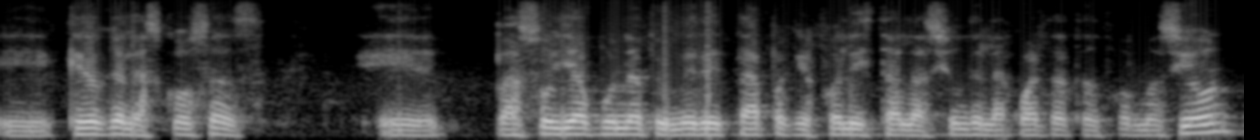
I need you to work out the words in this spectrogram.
Eh, creo que las cosas eh, pasó ya por una primera etapa que fue la instalación de la cuarta transformación.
